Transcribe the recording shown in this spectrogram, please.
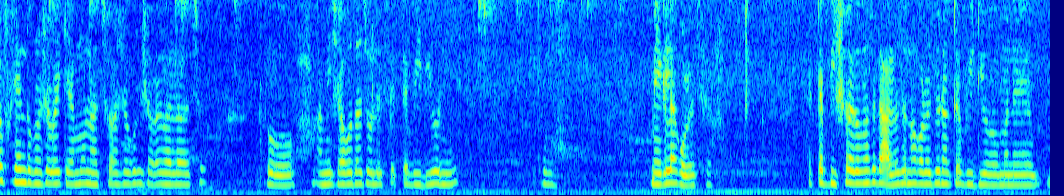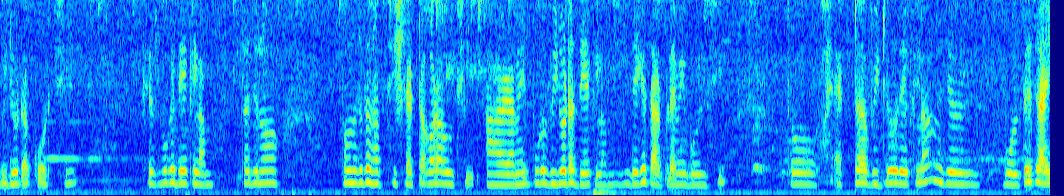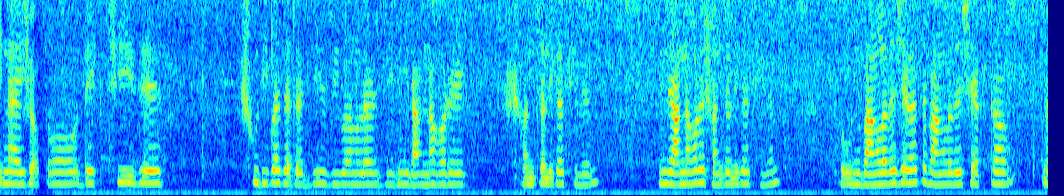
Hello friend তোমরা সবাই কেমন আছো? আশা করি সবাই ভালো আছো। তো আমি স্বাগতা চলে এসেছি একটা ভিডিও নিয়ে। তো মেঘলা করেছে। একটা বিষয় তোমার সাথে আলোচনা করার জন্য একটা ভিডিও মানে ভিডিওটা করছি। ফেসবুকে দেখলাম। তার জন্য তোমাদের সাথে ভাবছি শেয়ারটা করা উচিত। আর আমি পুরো ভিডিওটা দেখলাম। দেখে তারপরে আমি বলছি। তো একটা ভিডিও দেখলাম যে বলতে চাই না এইসব তো দেখছি যে সুদীপা চ্যাটার্জি, জি বাংলার যিনি রান্নাঘরের সঞ্চালিকা ছিলেন তিনি রান্নাঘরের সঞ্চালিকা ছিলেন, তো উনি বাংলাদেশে গেছে, বাংলাদেশে একটা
